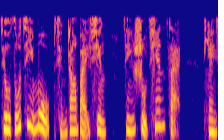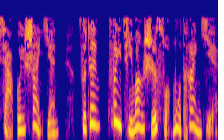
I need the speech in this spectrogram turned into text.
九族继木，平章百姓，今数千载，天下归善焉。此朕废寝忘食所目叹也。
